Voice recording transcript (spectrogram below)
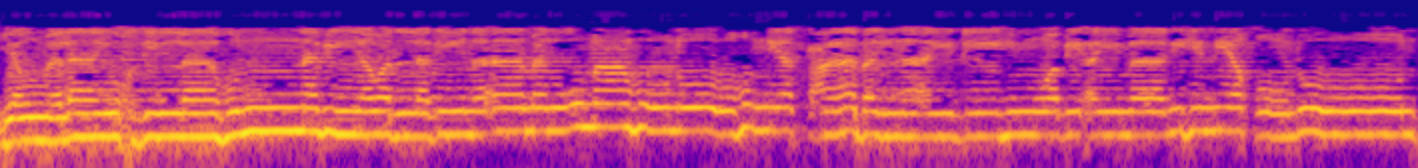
يوم لا يخزي الله النبي والذين آمنوا معه نورهم يسعى بين أيديهم وبأيمانهم يقولون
